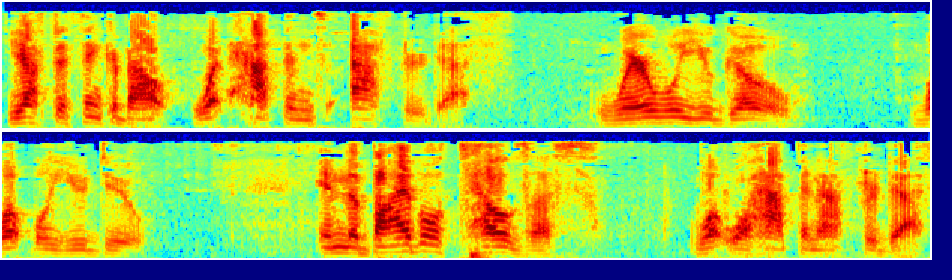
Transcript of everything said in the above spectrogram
you have to think about what happens after death. Where will you go what will you do? And the Bible tells us what will happen after death.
